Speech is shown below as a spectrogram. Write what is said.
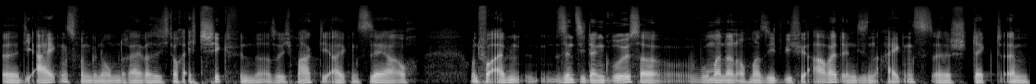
äh, die Icons von GNOME 3, was ich doch echt schick finde. Also ich mag die Icons sehr auch und vor allem sind sie dann größer, wo man dann auch mal sieht, wie viel Arbeit in diesen Icons äh, steckt. Ähm,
